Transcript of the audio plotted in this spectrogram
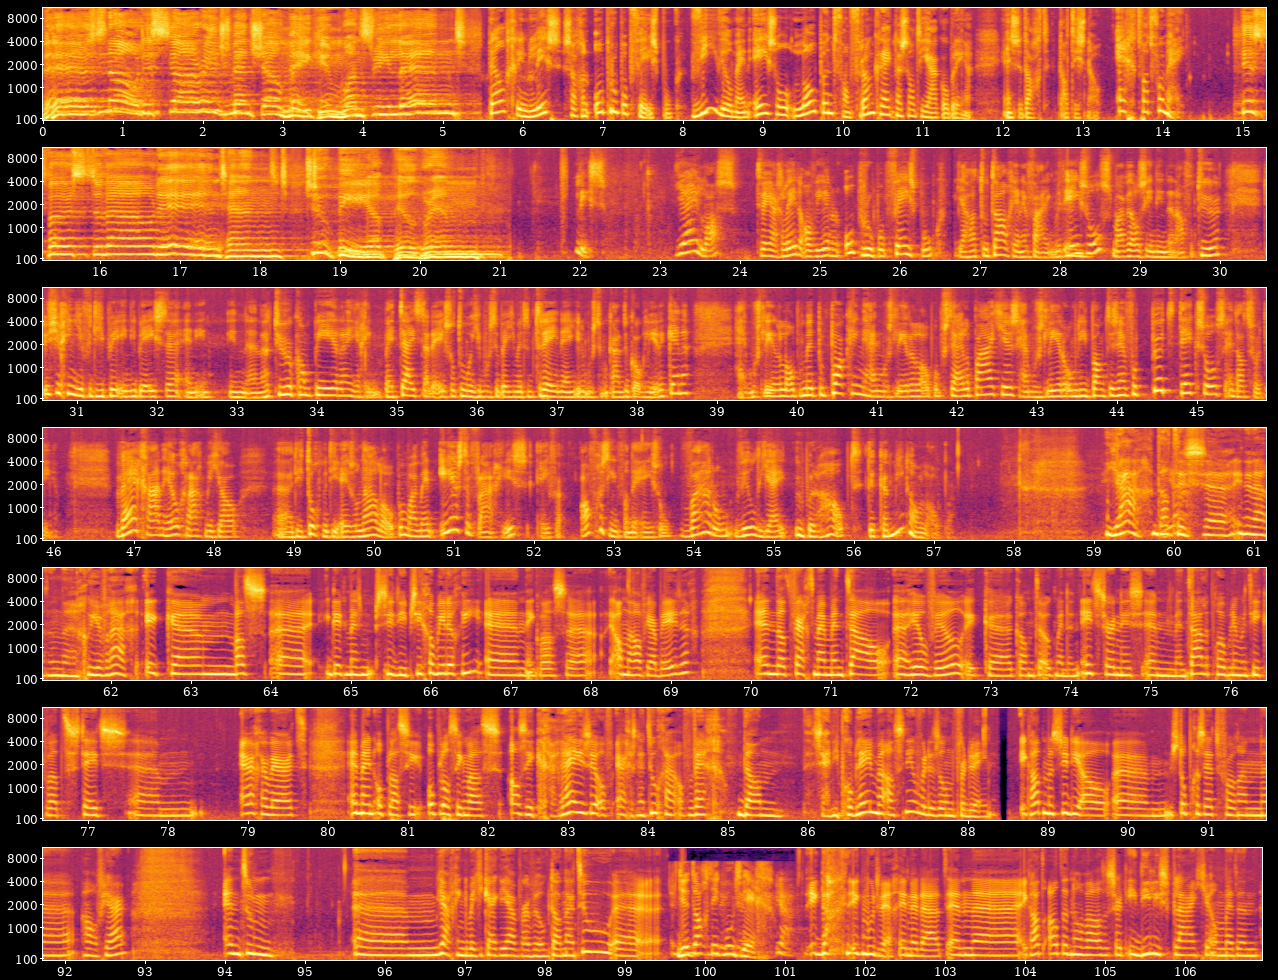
There's no discouragement shall make him once relent. Pelgrim Lis zag een oproep op Facebook. Wie wil mijn ezel lopend van Frankrijk naar Santiago brengen? En ze dacht, dat is nou echt wat voor mij. His first avowed intent to be a pilgrim. Lis, jij las twee jaar geleden alweer een oproep op Facebook. Je had totaal geen ervaring met ezels, maar wel zin in een avontuur. Dus je ging je verdiepen in die beesten en in, in uh, natuur kamperen. Je ging bij tijds naar de ezel toe, want je moest een beetje met hem trainen. En jullie moesten elkaar natuurlijk ook leren kennen. Hij moest leren lopen met bepakking. Hij moest leren lopen op steile paadjes. Hij moest leren om niet bang te zijn voor putdeksels en dat soort dingen. Wij gaan heel graag met jou uh, die toch met die ezel nalopen. Maar mijn eerste vraag is, even afgezien van de ezel... waarom wilde jij überhaupt de Camino lopen? Ja, dat ja. is uh, inderdaad een uh, goede vraag. Ik uh, was, ik deed mijn studie psychobiologie en ik was anderhalf jaar bezig. En dat vergde mij mentaal heel veel. Ik kampte ook met een eetstoornis en mentale problematiek, wat steeds um, erger werd. En mijn oplossing, oplossing was: als ik ga reizen of ergens naartoe ga of weg, dan zijn die problemen als sneeuw voor de zon verdwenen ik had mijn studie al um, stopgezet voor een uh, half jaar. En toen um, ja, ging ik een beetje kijken, ja, waar wil ik dan naartoe? Uh, je dacht, ik moet weg. Ja, ik dacht, ik moet weg, inderdaad. En uh, ik had altijd nog wel een soort idyllisch plaatje om met een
